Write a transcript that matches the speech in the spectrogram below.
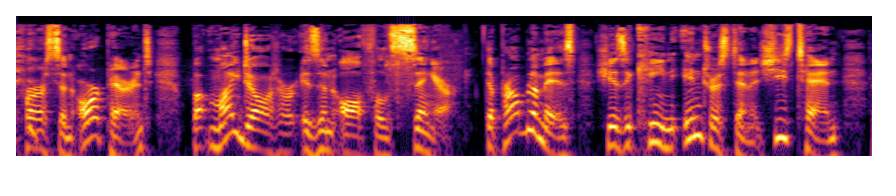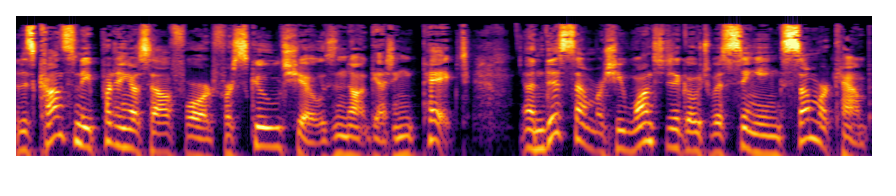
person or parent, but my daughter is an awful singer. The problem is she has a keen interest in it. She's 10 and is constantly putting herself forward for school shows and not getting picked. And this summer she wanted to go to a singing summer camp,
